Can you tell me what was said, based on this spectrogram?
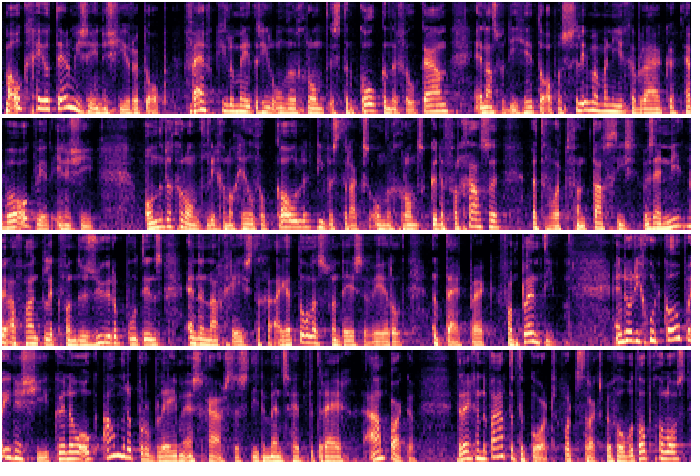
Maar ook geothermische energie rukt op. Vijf kilometer hier onder de grond is het een kolkende vulkaan... en als we die hitte op een slimme manier gebruiken... hebben we ook weer energie. Onder de grond liggen nog heel veel kolen... die we straks ondergronds kunnen vergassen. Het wordt fantastisch. We zijn niet meer afhankelijk van de zure Poetins... en de naargeestige ayatollahs van deze wereld. Een tijdperk van En door die goedkope energie kunnen we ook andere problemen en schaarstes... die de mensheid bedreigen, aanpakken. Dreigende watertekort wordt straks bijvoorbeeld opgelost...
